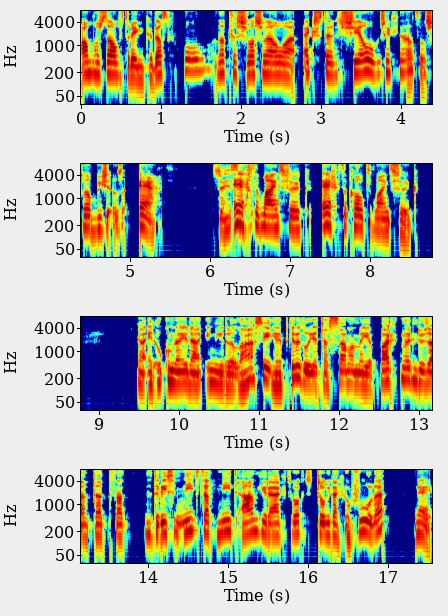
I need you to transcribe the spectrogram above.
anders dan verdrinken. Dat gevoel, dat is, was wel uh, existentieel, hoe zeg je dat? Dat was wel bizar, dat was echt. Echt een mindfuck, echt een grote mindfuck. Ja, en ook omdat je dat in die relatie hebt, hè, je het dat samen met je partner, dus dat, dat, dat, er is niets dat niet aangeraakt wordt door dat gevoel, hè? Nee.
